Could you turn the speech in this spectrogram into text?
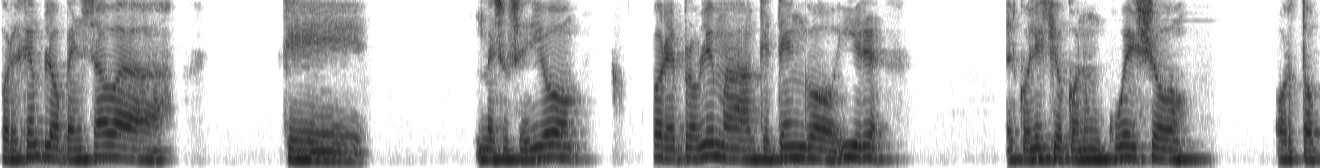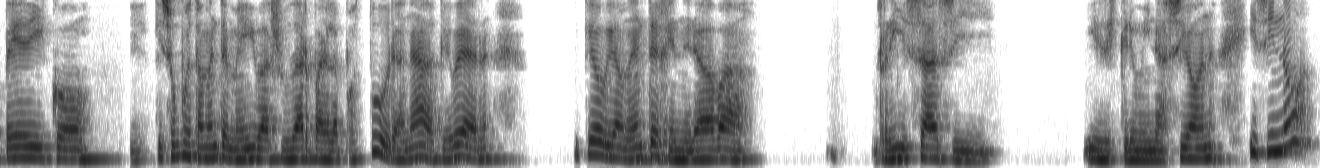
Por ejemplo, pensaba que me sucedió por el problema que tengo ir el colegio con un cuello ortopédico que supuestamente me iba a ayudar para la postura, nada que ver, que obviamente generaba risas y, y discriminación. Y si no,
